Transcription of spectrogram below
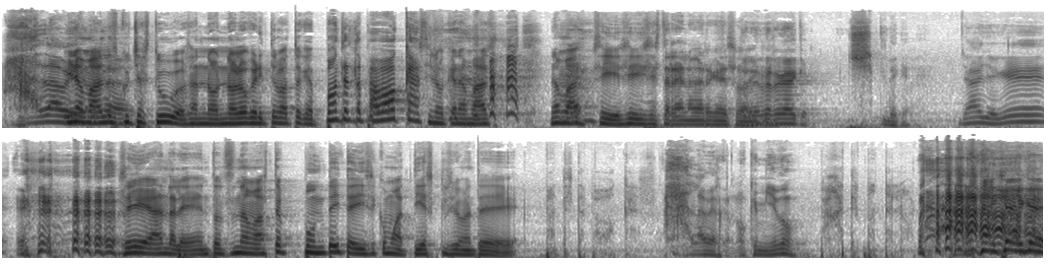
¡Ah, la Y nada más lo escuchas tú, güey. O sea, no, no lo grita el vato que ponte el tapabocas, sino que nada más... nada más... Sí, sí, se estaría la verga eso. Que- verga de que... "Shh", de que, ya llegué. Sí, ándale. Entonces nada más te apunta y te dice como a ti exclusivamente de... Ah, la verga, no, qué miedo. Bájate el pantalón. ¿Qué, qué?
